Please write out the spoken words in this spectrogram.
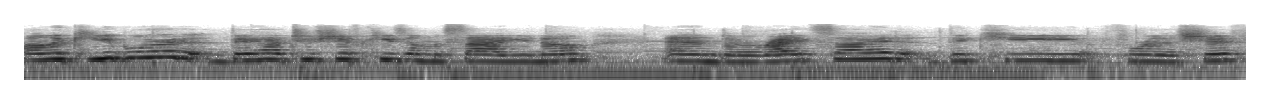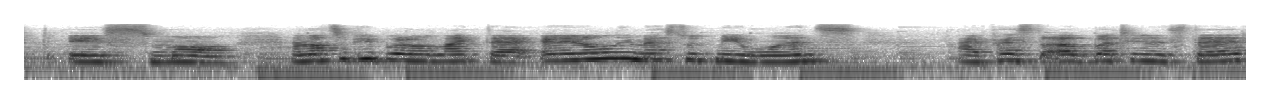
On the keyboard, they have two shift keys on the side, you know? And the right side, the key for the shift is small. And lots of people don't like that. And it only messed with me once. I pressed the up button instead,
